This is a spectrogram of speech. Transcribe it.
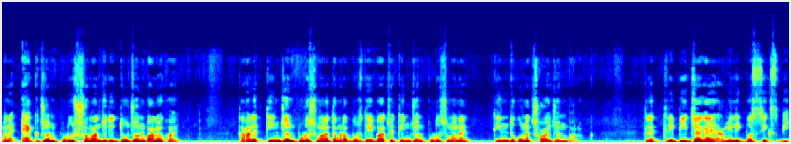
মানে একজন পুরুষ সমান যদি দুজন বালক হয় তাহলে তিনজন পুরুষ মানে তোমরা বুঝতেই পারছ তিনজন পুরুষ মানে তিন দুগুণে ছয়জন বালক। তাহলে থ্রি পির জায়গায় আমি লিখব সিক্স বি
